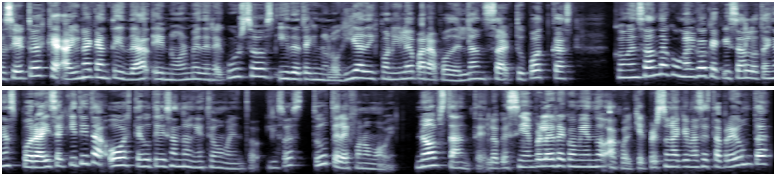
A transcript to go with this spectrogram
Lo cierto es que hay una cantidad enorme de recursos y de tecnología disponible para poder lanzar tu podcast comenzando con algo que quizás lo tengas por ahí cerquitita o estés utilizando en este momento, y eso es tu teléfono móvil. No obstante, lo que siempre les recomiendo a cualquier persona que me hace esta pregunta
